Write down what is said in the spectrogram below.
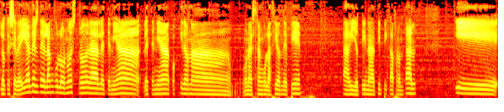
lo que, se veía desde el ángulo nuestro era le tenía, le tenía cogida una, una estrangulación de pie, la guillotina típica frontal y,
